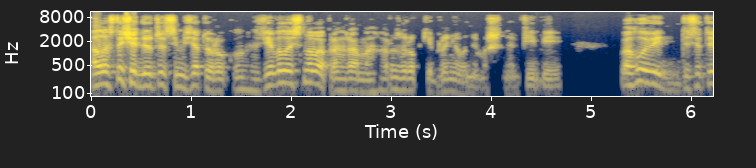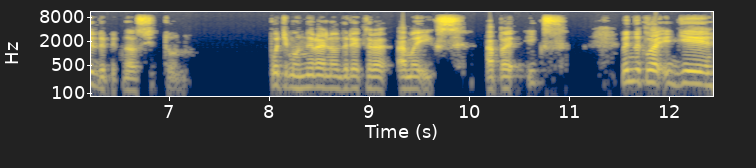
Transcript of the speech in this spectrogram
Але з 1970 року з'явилася нова програма розробки броньованої машини амфібії вагою від 10 до 15 тонн. Потім у генерального директора AMX APX виникла ідея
